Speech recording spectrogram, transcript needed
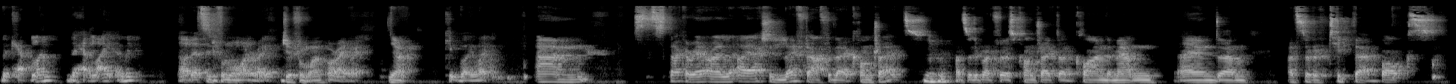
the cap lamp, the headlight? I mean, oh, that's a different one, right? different one. All right, right. Yeah. Keep going, Mike. Um, stuck around. I, I actually left after that contract. Mhm. I did my first contract. I'd climbed the mountain and um, I'd sort of ticked that box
